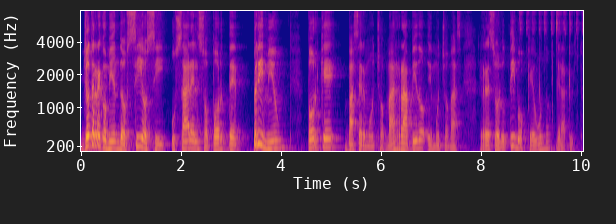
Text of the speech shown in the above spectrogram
yo te recomiendo sí o sí usar el soporte premium porque va a ser mucho más rápido y mucho más resolutivo que uno gratuito.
